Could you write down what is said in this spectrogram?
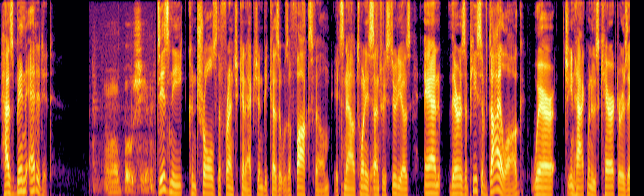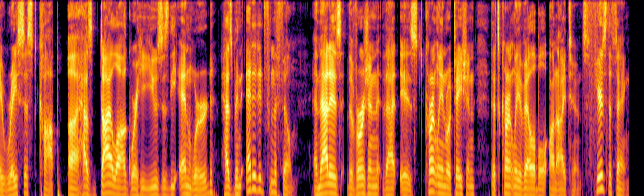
has been edited. Oh, bullshit. Disney controls the French Connection because it was a Fox film. It's now 20th Century Studios. And there is a piece of dialogue where Gene Hackman, whose character is a racist cop, uh, has dialogue where he uses the N word, has been edited from the film. And that is the version that is currently in rotation, that's currently available on iTunes. Here's the thing:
